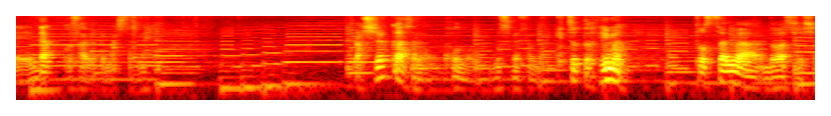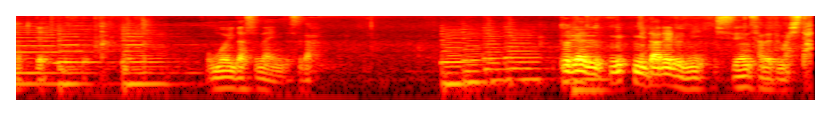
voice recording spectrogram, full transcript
えー、抱っこされてましたね。あ白川さんの方の娘さんだっけ？ちょっと今とっさにはど忘れしちゃって思い出せないんですがとりあえず「乱れる」に出演されてました。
